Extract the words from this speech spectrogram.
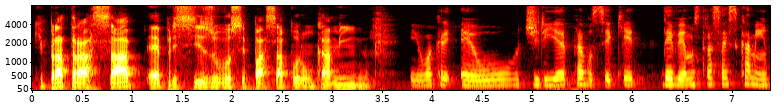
que para traçar é preciso você passar por um caminho. Eu, eu diria para você que devemos traçar esse caminho.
